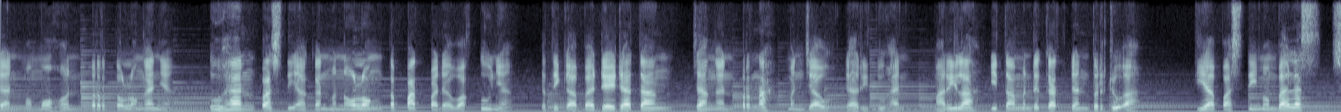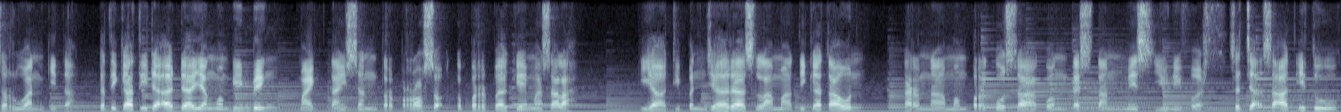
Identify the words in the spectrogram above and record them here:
dan memohon pertolongannya. Tuhan pasti akan menolong tepat pada waktunya. Ketika badai datang, jangan pernah menjauh dari Tuhan. Marilah kita mendekat dan berdoa. Dia pasti membalas seruan kita. Ketika tidak ada yang membimbing, Mike Tyson terperosok ke berbagai masalah. Ia dipenjara selama tiga tahun karena memperkosa kontestan Miss Universe. Sejak saat itu,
